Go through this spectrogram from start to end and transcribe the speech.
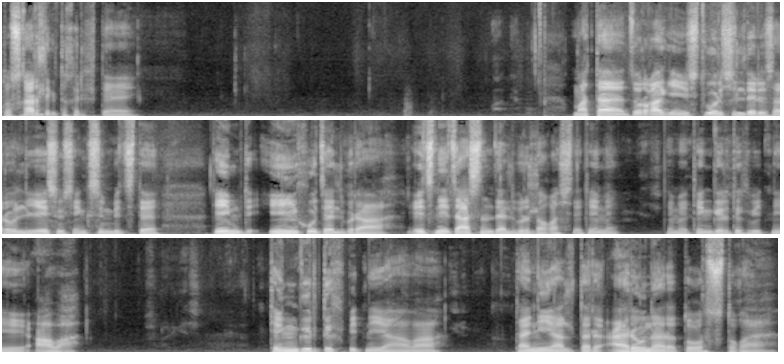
Тусгаарлагдах хэрэгтэй. Матай 6-гийн 9-р ишлэл дээрээс харуул Есүс ингэсэн бидтэй тиймд ийхүү залбираа эзний заасан залбирал байгаа шүү дээ тийм ээ. Тийм ээ тэнгэр дэх бидний ааваа Тэнгэр дэх бидний ааваа таны алдар ариунаар дуурстугай.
